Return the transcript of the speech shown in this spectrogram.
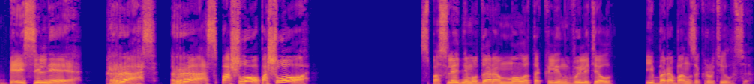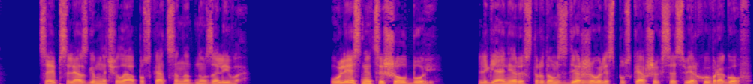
«Бей сильнее! Раз! Раз! Пошло! Пошло!» С последним ударом молота клин вылетел, и барабан закрутился. Цепь с лязгом начала опускаться на дно залива. У лестницы шел бой. Легионеры с трудом сдерживали спускавшихся сверху врагов.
